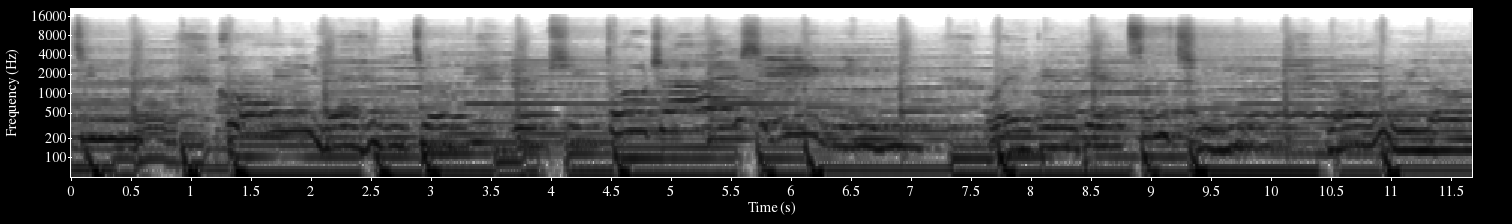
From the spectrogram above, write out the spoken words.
寄。红颜旧，任凭斗转星，唯不变此情悠悠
